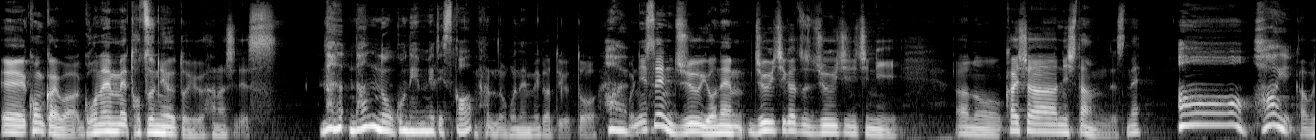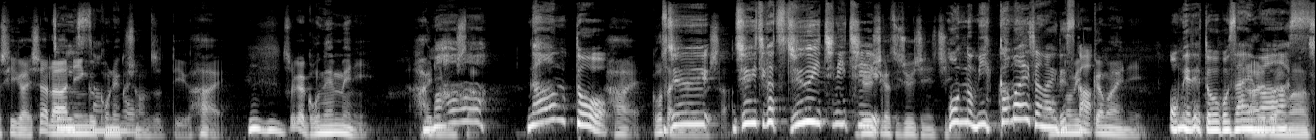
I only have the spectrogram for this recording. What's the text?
えー今回は5年目突入という話です。な、何の5年目ですか？何の5年目かというと、はい2014年11月11日にあの会社にしたんですね。ああ、はい。株式会社ラーニングコネクションズっていう、はい。うんうんそれが5年目に入りました。まあ、なんと、はい。5歳になりました。11月11日。11月11日。ほんの3日前じゃないですほんのか3。日前に。おめでとうございありがとうございま。ます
